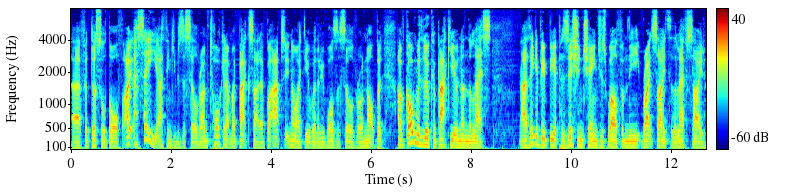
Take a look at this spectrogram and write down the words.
uh, for Dusseldorf. I, I, say I think he was a silver. I'm talking at my backside. I've got absolutely no idea whether he was a silver or not, but I've gone with Lukebakio nonetheless. I think it'd be a position change as well from the right side to the left side.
